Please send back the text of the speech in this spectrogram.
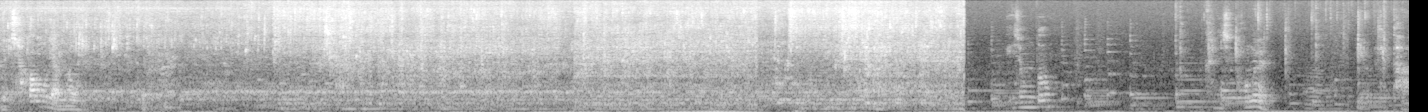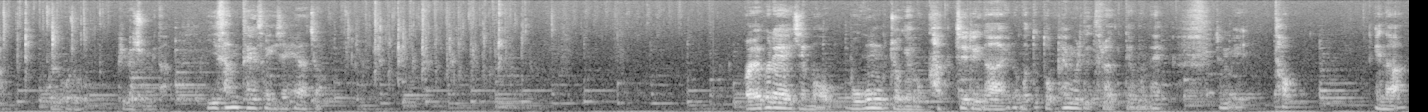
왜 차가운 물이 안 나오지? 이 상태에서 이제 해야죠. 얼굴에 이제 뭐 모공 쪽에 뭐 각질이나 이런 것도 노폐물들이 들어가기 때문에 좀이 턱이나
